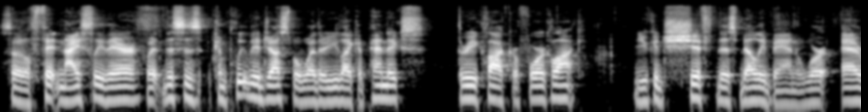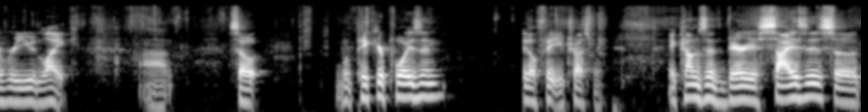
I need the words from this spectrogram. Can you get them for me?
So it'll fit nicely there, but this is completely adjustable whether you like appendix, three o'clock or four o'clock. You could shift this belly band wherever you like. Uh, so we'll pick your poison, it'll fit you, trust me. It comes with various sizes, so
